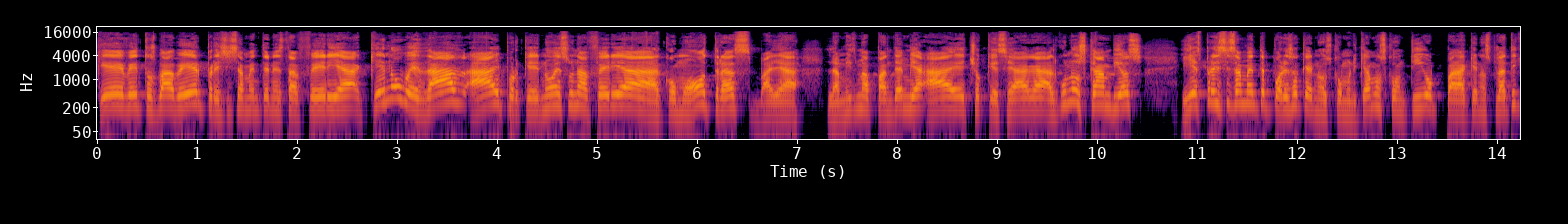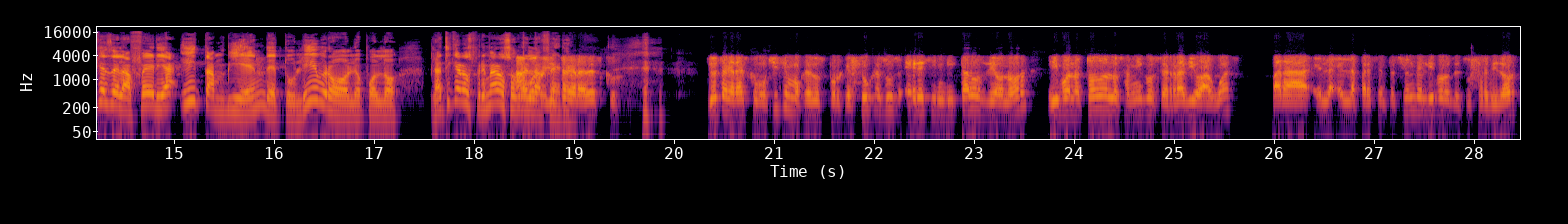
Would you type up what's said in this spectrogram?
qué eventos va a haber precisamente en esta feria, qué novedad hay, porque no es una feria como otras, vaya, la misma pandemia ha hecho que se haga algunos cambios y es precisamente por eso que nos comunicamos contigo para que nos platiques de la feria y también de tu libro, Leopoldo. Platícanos primero sobre ah, la feria. Yo te agradezco. Yo te agradezco muchísimo, Jesús, porque tú, Jesús, eres invitado de honor y bueno, todos los amigos de Radio Aguas para la presentación del libro de tu servidor,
